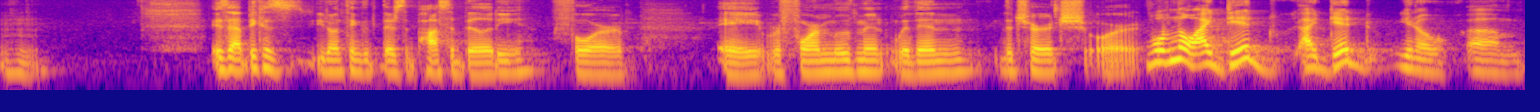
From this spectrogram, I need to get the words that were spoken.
Mm-hmm. Is that because you don't think that there's a possibility for a reform movement within the church, or? Well, no, I did. I did. You know, um,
